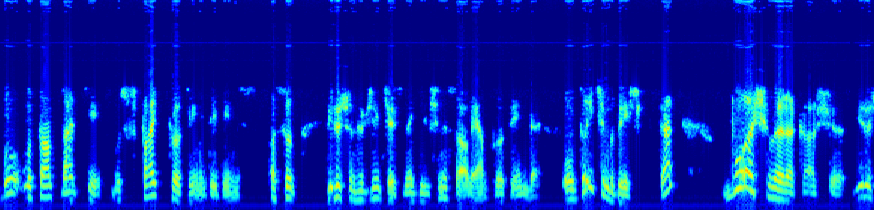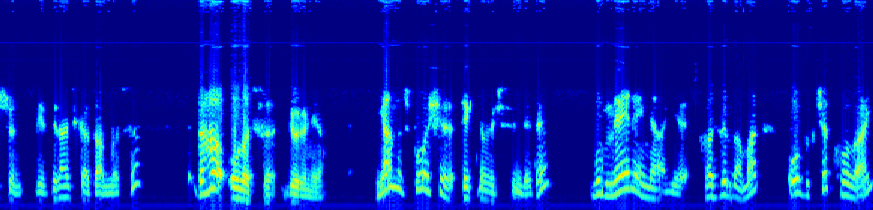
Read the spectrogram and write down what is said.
bu mutantlar ki bu spike proteini dediğimiz asıl virüsün hücre içerisine girişini sağlayan proteinde olduğu için bu değişiklikler bu aşılara karşı virüsün bir direnç kazanması daha olası görünüyor. Yalnız bu aşı teknolojisinde de bu mRNA'yı hazırlamak oldukça kolay.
